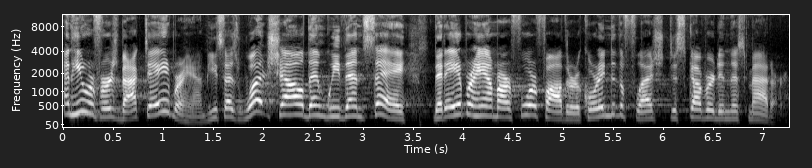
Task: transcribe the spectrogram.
And he refers back to Abraham. He says, What shall then we then say that Abraham, our forefather, according to the flesh, discovered in this matter?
